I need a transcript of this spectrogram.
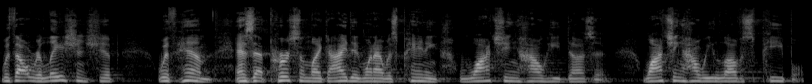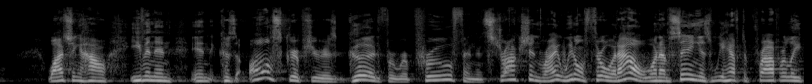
without relationship with him as that person like I did when I was painting, watching how he does it, watching how he loves people watching how even in in because all scripture is good for reproof and instruction right? We don't throw it out. What i'm saying is we have to properly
